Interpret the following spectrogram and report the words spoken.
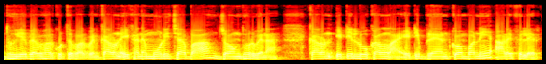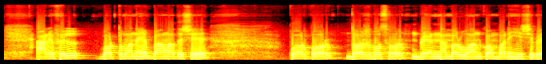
ধুয়ে ব্যবহার করতে পারবেন। কারণ এখানে মরিচা বা জং ধরবে না। কারণ এটি লোকাল না, এটি ব্র্যান্ড কোম্পানি আরএফএলের আরএফএল বর্তমানে বাংলাদেশে পরপর দশ বছর ব্র্যান্ড নাম্বার ওয়ান কোম্পানি হিসেবে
